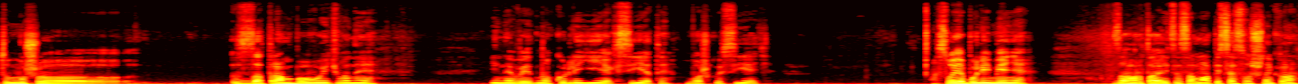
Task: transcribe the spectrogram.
Тому що затрамбовують вони і не видно колії, як сіяти, важко сіяти. Соя більш-менш загортається сама після сушника.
